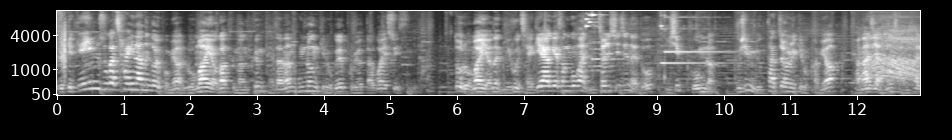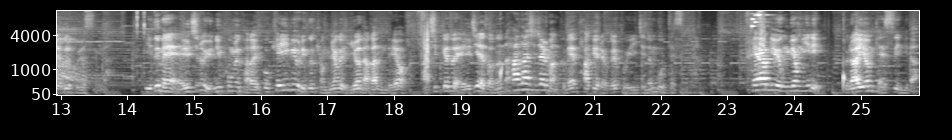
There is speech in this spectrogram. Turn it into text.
이렇게 게임 수가 차이 나는 걸 보면 로마이어가 그만큼 대단한 홈런 기록을 보였다고 할 수 있습니다. 또 로마이어는 이후 재계약에 성공한 2000 시즌에도 29홈런, 96타점을 기록하며 변하지 않는 장타력을 보였습니다. 이듬해 LG로 유니폼을 갈아입고 KBO 리그 경력을 이어나갔는데요. 아쉽게도 LG에서는 하나 시절만큼의 파괴력을 보이지는 못했습니다. 최악의 용병 1위 브라이언 베스입니다.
